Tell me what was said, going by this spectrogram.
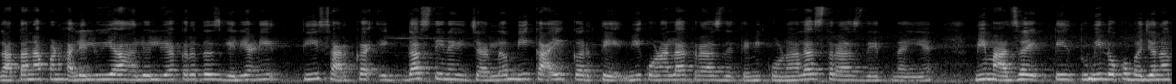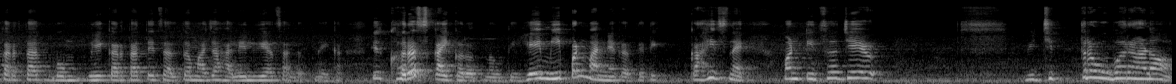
जाताना पण हालेलुया हालेलुया करतच गेली आणि ती सारखं एकदाच तिने विचारलं मी काय करते? मी कोणाला त्रास देते? मी कोणालाच त्रास देत नाही आहे मी माझं एकटी तुम्ही लोक भजनं करतात बोम- हे करतात ते चालतं माझ्या हालेलुया चालत नाही का? ती खरंच काय करत नव्हती. हे मी पण मान्य करते ती काहीच नाही. पण तिचं जे विचित्र उभं राहणं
